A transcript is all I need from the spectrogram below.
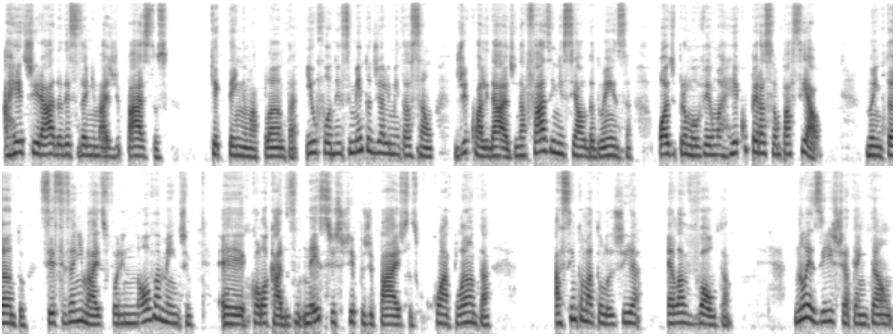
A retirada desses animais de pastos que tenham a planta e o fornecimento de alimentação de qualidade na fase inicial da doença pode promover uma recuperação parcial. No entanto, se esses animais forem novamente é, colocados nesses tipos de pastos com a planta, a sintomatologia ela volta. Não existe até então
